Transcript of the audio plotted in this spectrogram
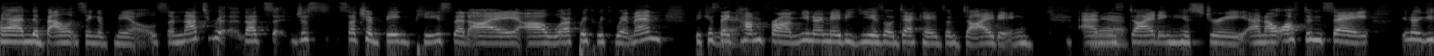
and the balancing of meals and that's that's just such a big piece that i uh, work with with women because yeah. they come from you know maybe years or decades of dieting and yeah. this dieting history and i'll often say you know you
